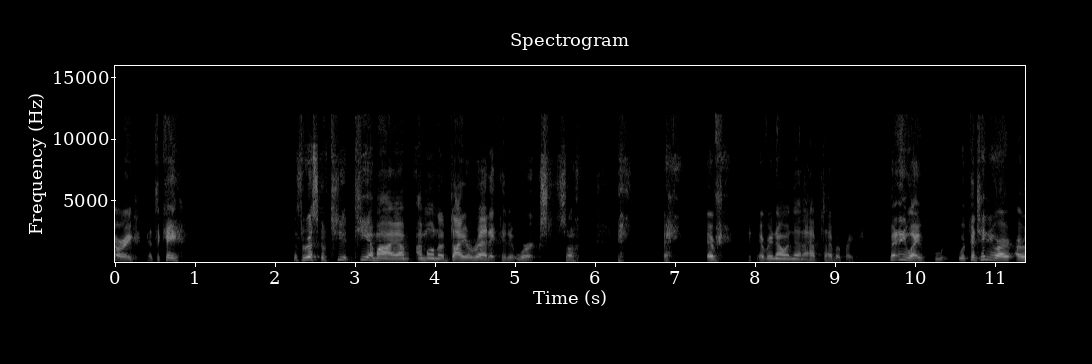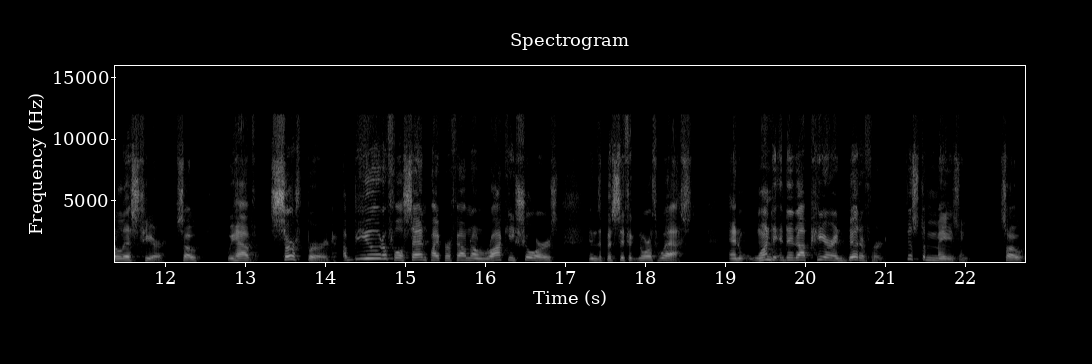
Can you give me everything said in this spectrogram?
sorry, at the case, with the risk of T TMI, I'm, I'm on a diuretic and it works. So every, every now and then I have to have a break. But anyway, we'll continue our, our list here. So we have surfbird, a beautiful sandpiper found on rocky shores in the Pacific Northwest. And one ended up here in Biddeford, just amazing. So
